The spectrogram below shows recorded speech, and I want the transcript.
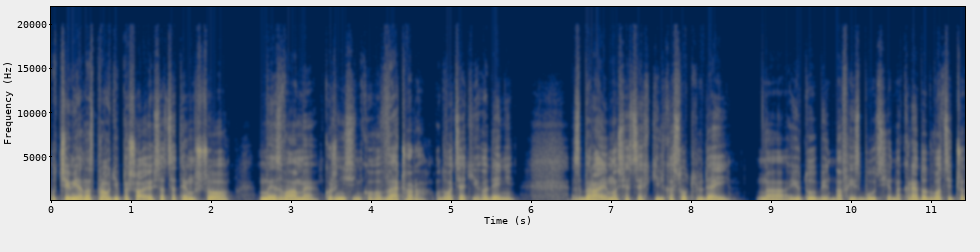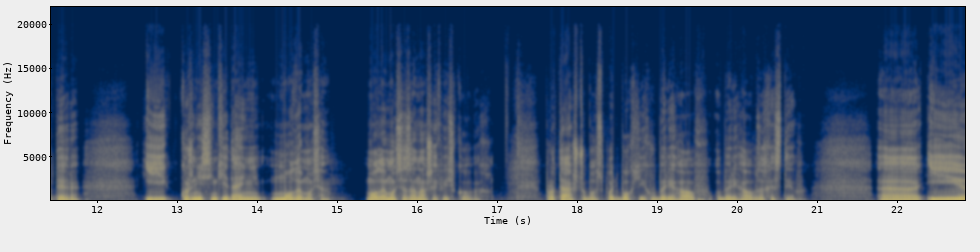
от чим я насправді пишаюся, це тим, що ми з вами кожнісінького вечора о 20-й годині збираємося цих кількасот людей на Ютубі, на Фейсбуці, на Кредо 24 і кожнісінький день молимося. Молимося за наших військових, про те, щоб Господь Бог їх вберігав, оберігав, захистив. Е, і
